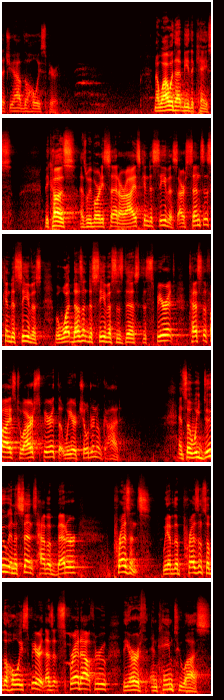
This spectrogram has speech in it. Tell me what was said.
that you have the Holy Spirit. Now, why would that be the case? Because, as we've already said, our eyes can deceive us, our senses can deceive us, but what doesn't deceive us is this the Spirit testifies to our spirit that we are children of God. And so we do, in a sense, have a better presence. We have the presence of the Holy Spirit as it spread out through the earth and came to us.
